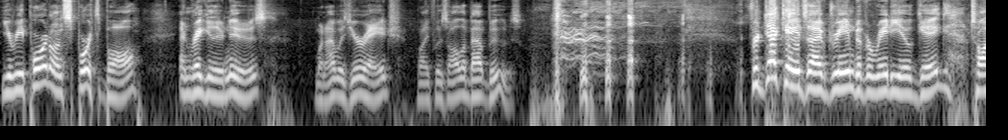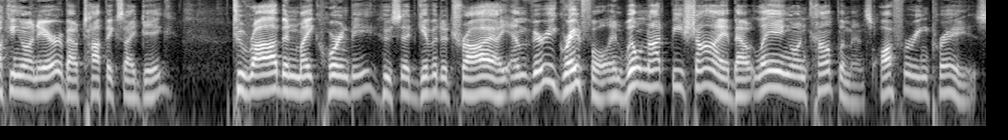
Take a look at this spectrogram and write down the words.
You report on sports ball and regular news. When I was your age, life was all about booze. For decades, I've dreamed of a radio gig, talking on air about topics I dig. To Rob and Mike Hornby, who said, Give it a try, I am very grateful and will not be shy about laying on compliments, offering praise.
